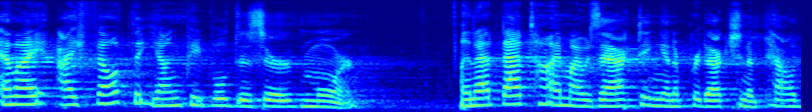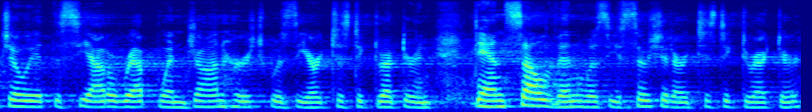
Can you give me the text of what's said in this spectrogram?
And I, I felt that young people deserved more. And at that time, I was acting in a production of Pal Joey at the Seattle Rep when John Hirsch was the artistic director and Dan Sullivan was the associate artistic director.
